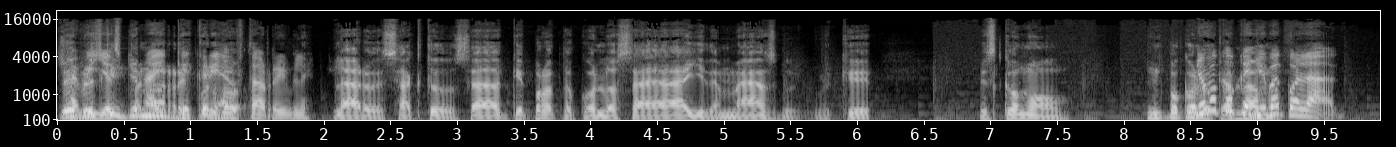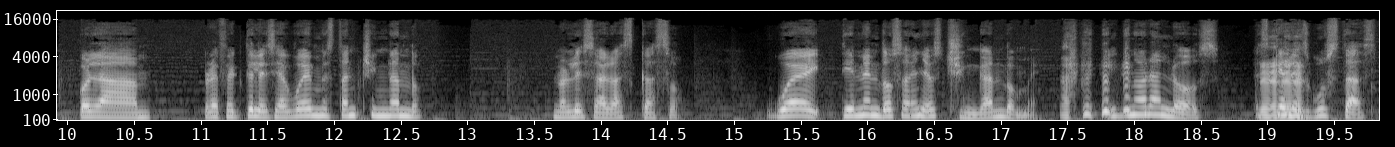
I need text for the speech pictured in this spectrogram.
Pero es que chavillos por no ahí que criar, recuerdo- está horrible. Claro, exacto. O sea, qué protocolos hay y demás, güey. Porque es como un poco Yo lo que que yo iba hablamos. con la, con la prefecta y le decía, güey, me están chingando. No les hagas caso. Güey, tienen dos años chingándome. Ignóralos. Es que les gustas.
